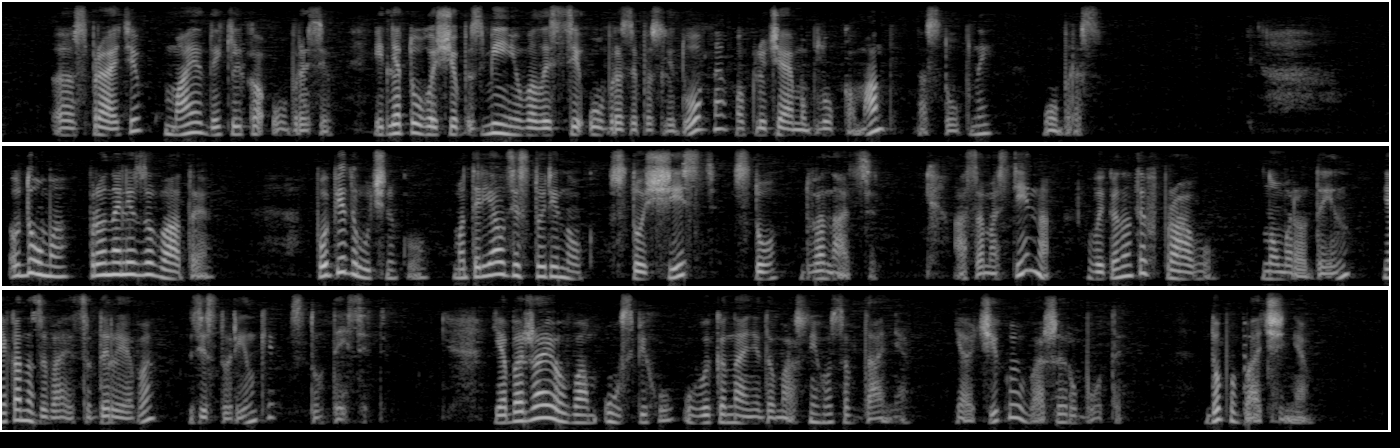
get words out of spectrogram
е, спрайтів має декілька образів. І для того, щоб змінювались ці образи послідовно, ми включаємо блок команд Наступний образ. Вдома проаналізувати по підручнику матеріал зі сторінок 106-112, а самостійно виконати вправу номер 1 яка називається Дерева зі сторінки 110. Я бажаю вам успіху у виконанні домашнього завдання. Я очікую вашої роботи. До побачення!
